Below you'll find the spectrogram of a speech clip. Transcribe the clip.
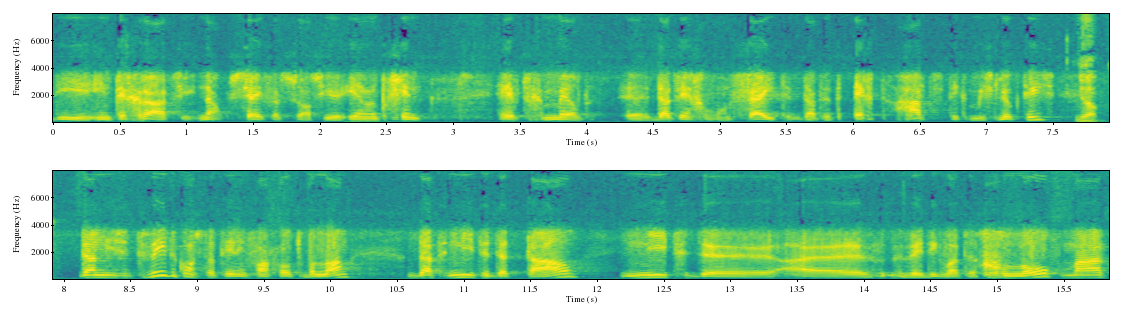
die integratie. Nou, cijfers zoals je in het begin heeft gemeld, eh, dat zijn gewoon feiten, dat het echt hartstikke mislukt is. Ja. Dan is de tweede constatering van groot belang dat niet de taal, niet de, eh, weet ik wat, geloof, maar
